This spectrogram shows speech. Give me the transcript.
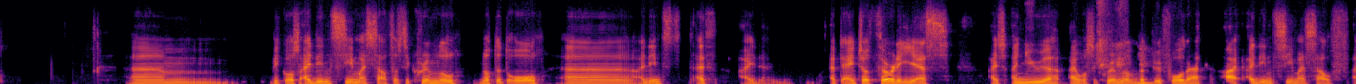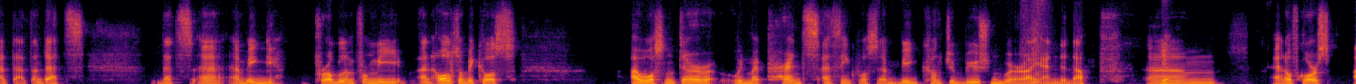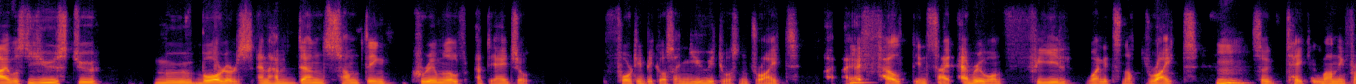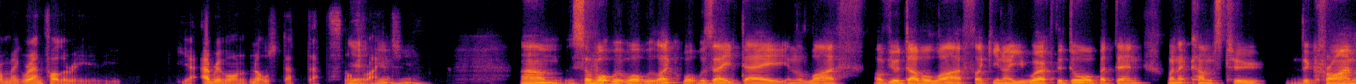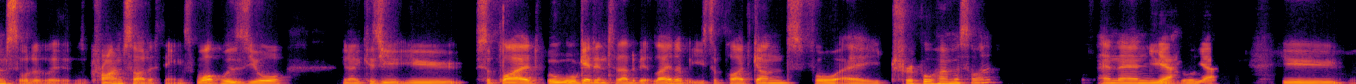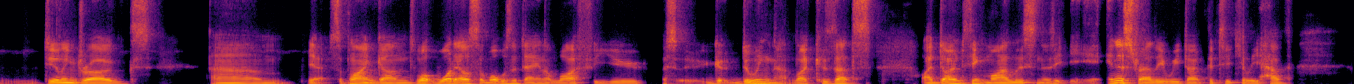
um, because I didn't see myself as a criminal, not at all. Uh, I didn't. I, I, at the age of thirty, yes, I, I knew I was a criminal, but before that, I, I didn't see myself at that, and that's that's a, a big problem for me, and also because I wasn't there with my parents. I think was a big contribution where I ended up, um, yeah. and of course, I was used to move borders and have done something criminal at the age of 14 because I knew it wasn't right. I, mm. I felt inside everyone feel when it's not right. Mm. So taking money from my grandfather, yeah, everyone knows that that's not yeah, right. Yeah, yeah. Um, so what what like what was a day in the life of your double life? Like you know, you work the door, but then when it comes to the crime sort of crime side of things, what was your you know, because you you supplied. We'll, we'll get into that a bit later, but you supplied guns for a triple homicide, and then you yeah yeah you dealing drugs, um, yeah, supplying guns. What what else? What was a day in a life for you doing that? Like, because that's I don't think my listeners in Australia we don't particularly have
